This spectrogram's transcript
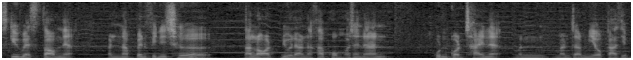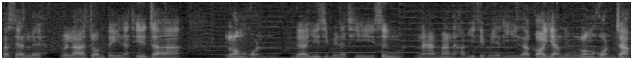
สกิลเบสตอมเนี่ย มันนับเป็นฟินิชเชอร์ตลอดอยู่แล้วนะครับผม เพราะฉะนั้นคุณกดใช้เนี่ย มัน มันจะมีโอกาส 10%เลย เวลาโจมตีเนี่ยที่จะล่องหนได้ 20 วินาที ซึ่งนานมากนะครับ 20 วินาที แล้วก็อย่างหนึ่งล่องหนจาก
